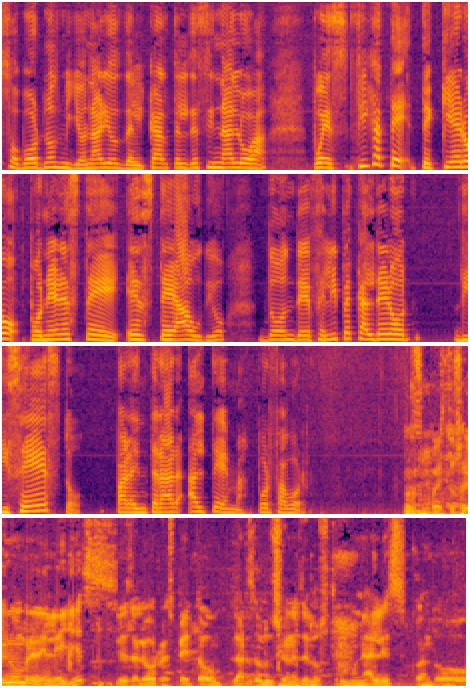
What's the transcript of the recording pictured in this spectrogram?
sobornos millonarios del cártel de Sinaloa, pues fíjate, te quiero poner este, este audio donde Felipe Calderón dice esto para entrar al tema, por favor. Por supuesto, soy un hombre de leyes. Desde luego respeto las resoluciones de los tribunales cuando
